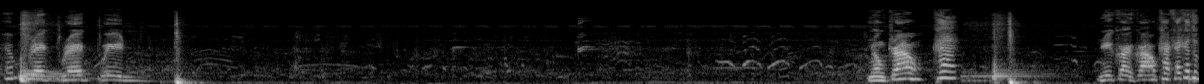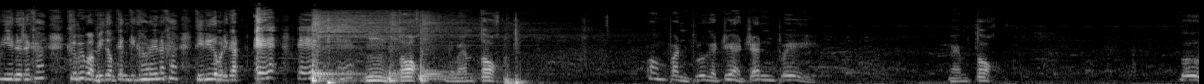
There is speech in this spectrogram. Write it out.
แอมแปลกแปลกเป็นน้องเจ้าค่ะ นี่ใกล้ข้าวค่ะค่ะค่ะทุกอย่างเลยนะคะ คือไม่ว่าพี่ต้องการกินข้าวเลยนะคะ ทีนี้เราบริการเอ๊ะเอ๊ะเอ๊ะอืมตอกนี่แม่มตอกอ้อมปั่นปลื้กเชี่ยเช่นไปแม่มตอก เออ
